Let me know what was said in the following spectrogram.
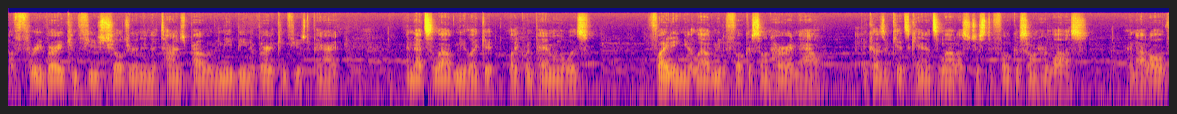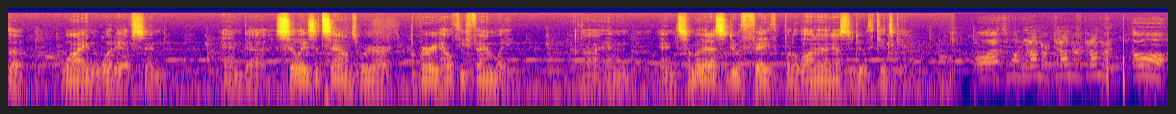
of three very confused children, and at times probably me being a very confused parent. And that's allowed me, like it, like when Pamela was fighting, it allowed me to focus on her, and now, because of Kids Can, it's allowed us just to focus on her loss, and not all the why and the what ifs. And and uh, silly as it sounds, we are a very healthy family, uh, and and some of that has to do with faith, but a lot of that has to do with Kids Can. Oh, that's the one. Get under it. Get under it. Get under it. Oh.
